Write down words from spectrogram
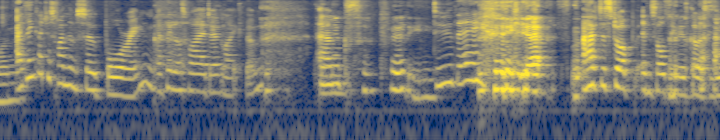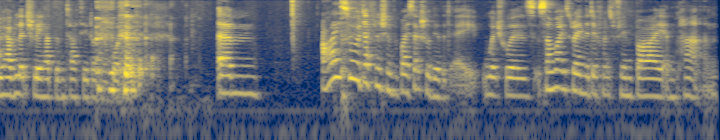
one. I think I just find them so boring. I think that's why I don't like them. They Um, look so pretty. do they? yes. I have to stop insulting these colours because you have literally had them tattooed on your body. Um, I saw a definition for bisexual the other day, which was someone explaining the difference between bi and pan,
